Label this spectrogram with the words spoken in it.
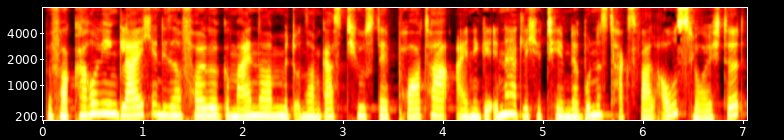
Bevor Caroline gleich in dieser Folge gemeinsam mit unserem Gast Tuesday Porter einige inhaltliche Themen der Bundestagswahl ausleuchtet,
